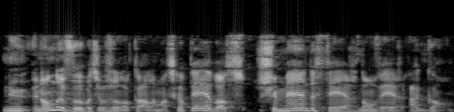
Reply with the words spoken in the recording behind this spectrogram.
Nu, een ander voorbeeld van zo'n lokale maatschappij was Chemin de Fer d'Anvers à Gand.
